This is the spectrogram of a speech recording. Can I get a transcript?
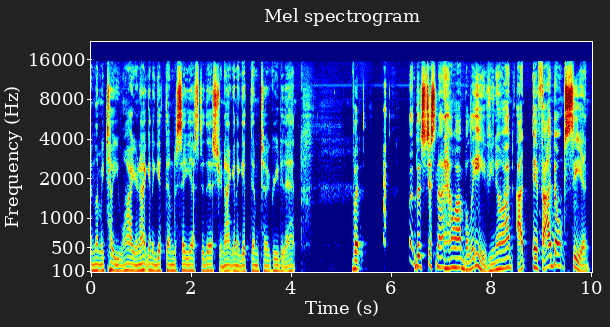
And let me tell you why. You're not going to get them to say yes to this. You're not going to get them to agree to that. But that's just not how I believe. You know, I, I if I don't see it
